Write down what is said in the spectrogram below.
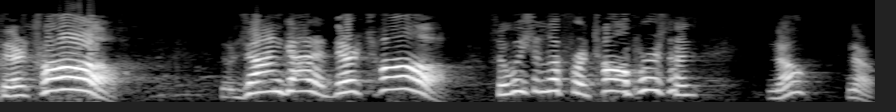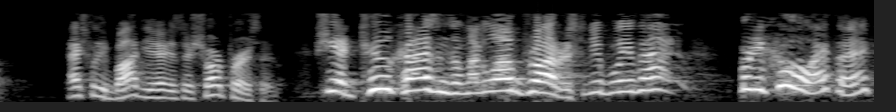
They're tall. John got it. They're tall. So we should look for a tall person. No? No. Actually, Badia is a short person. She had two cousins on the Globetrotters. Can you believe that? Pretty cool, I think.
